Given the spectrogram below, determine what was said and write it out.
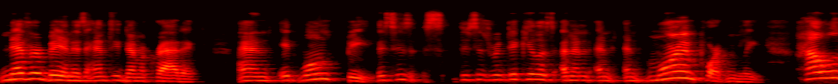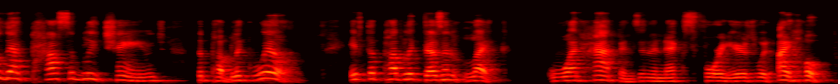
never been as anti-democratic. And it won't be. This is this is ridiculous. And and and more importantly how will that possibly change the public will? If the public doesn't like what happens in the next 4 years would i hope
